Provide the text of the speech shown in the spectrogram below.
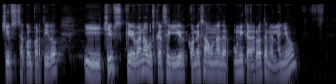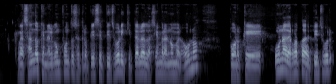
Chiefs sacó el partido. Y Chiefs que van a buscar seguir con esa una única derrota en el año, rezando que en algún punto se tropiece Pittsburgh y quitarles la siembra número uno, porque una derrota de Pittsburgh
